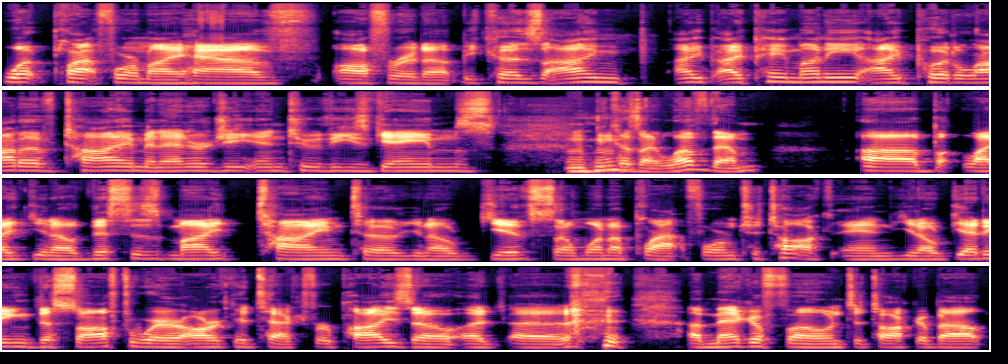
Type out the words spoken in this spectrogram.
what platform I have offer it up because I'm I, I pay money, I put a lot of time and energy into these games Mhm. because I love them. Uh, but like you know, this is my time to you know give someone a platform to talk, and you know, getting the software architect for Paizo a a, a megaphone to talk about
